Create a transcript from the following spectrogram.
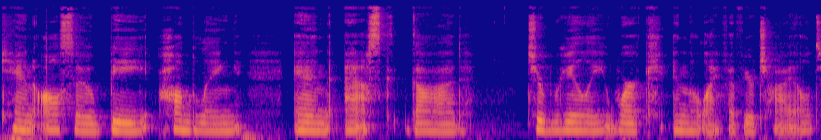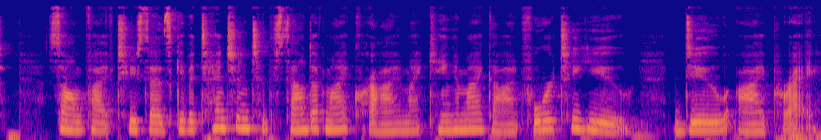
can also be humbling and ask God to really work in the life of your child. Psalm 5 2 says, Give attention to the sound of my cry, my King and my God, for to you do I pray.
